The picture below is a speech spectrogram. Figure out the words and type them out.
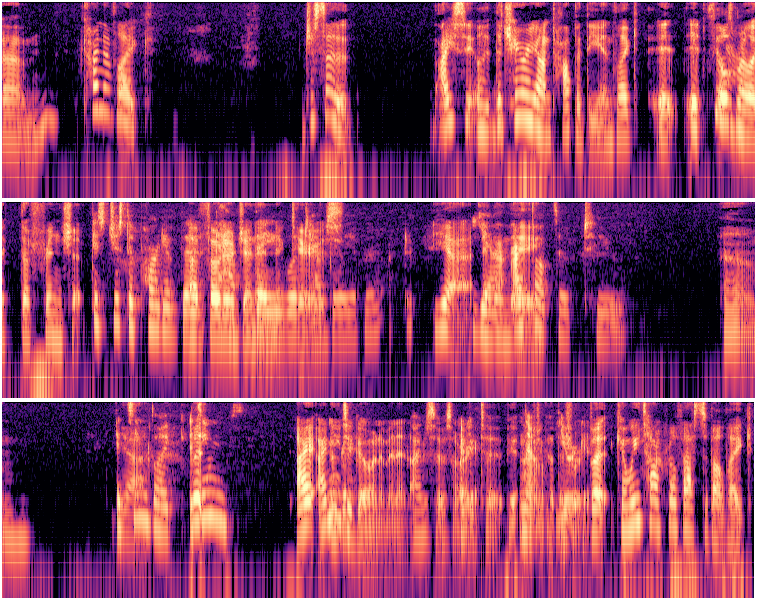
um, kind of like just a icing, like the cherry on top at the end. Like it, it feels more like the friendship. it's just a part of the Of Photogen how and they ever after. Yeah. Yeah, And then they, I thought so too. um, It yeah. seems like it But- seems I, I need to go in a minute. I'm so sorry Okay. to be, have No, to cut this short. good. But can we talk real fast about like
